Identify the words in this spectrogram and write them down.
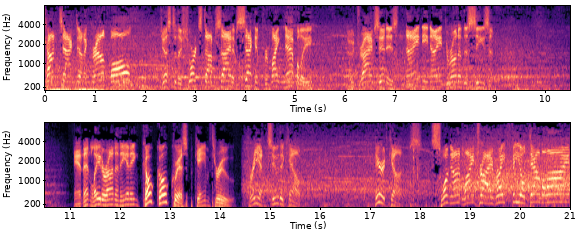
contact on a ground ball just to the shortstop side of second for Mike Napoli, who drives in his 99th run of the season. And then later on in the inning, Coco Crisp came through. Three and two the count. Here it comes. Swung on, line drive, right field, down the line.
